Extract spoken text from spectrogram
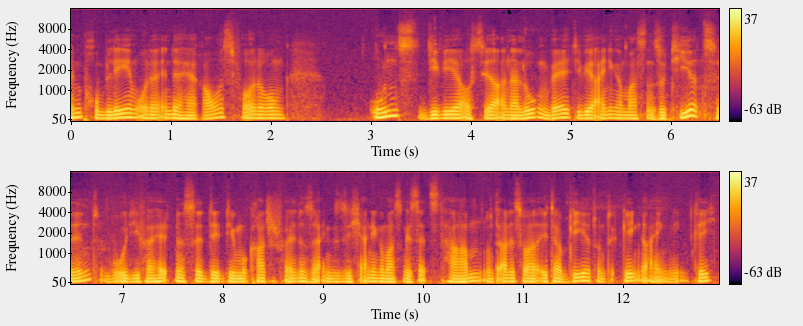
im Problem oder in der Herausforderung, uns, die wir aus der analogen Welt, die wir einigermaßen sortiert sind, wo die Verhältnisse, die demokratischen Verhältnisse sich einigermaßen gesetzt haben und alles war etabliert und ging eigentlich,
